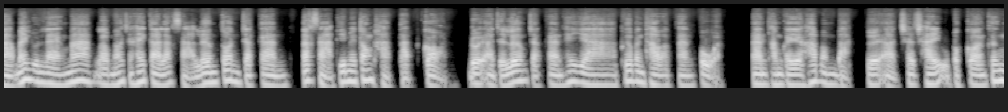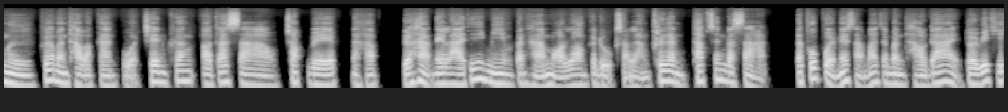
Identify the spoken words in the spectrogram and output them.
หากไม่รุนแรงมากเรามักจะให้การรักษาเริ่มต้นจากการรักษาที่ไม่ต้องผ่าตัดก่อน โดยอาจจะเริ่มจากการให้ยาเพื่อบรรเทาอาการปวด การทำกายภาพบำบัด โดยอาจจะใช้อุปกรณ์เครื่องมือ เพื่อบรรเทาอาการปวด เช่นเครื่องอัลตราซาวด์ shockwave นะครับหรือหากในรายที่มีปัญหาหมอนรองกระดูกสันหลังเคลื่อน ทับเส้นประสาทแต่ผู้ป่วยไม่สามารถจะบรรเทาได้ โดยวิธี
